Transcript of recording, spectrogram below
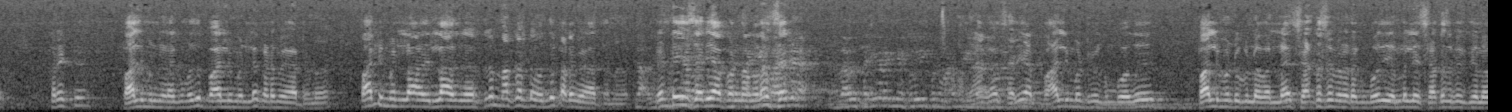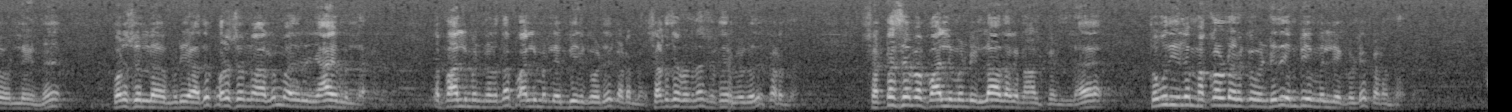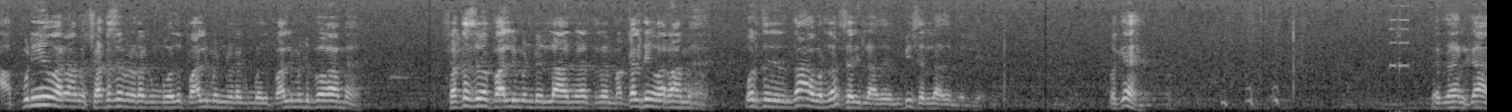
கரெக்டு பார்லிமெண்ட் நடக்கும்போது பார்லிமெண்ட்டில் கடமை ஆற்றணும். பார்லிமெண்ட்டில் இல்லாத நேரத்தில் மக்கள்கிட்ட வந்து கடமை ஆற்றணும். ரெண்டையும் சரியாக பண்ணாங்கன்னா சரி. நாங்கள் சரியாக பார்லிமெண்ட் இருக்கும்போது பார்லிமெண்ட்டுக்குள்ளே வரல சட்டசபை நடக்கும்போது எம்எல்ஏ சட்டசபைக்குள்ளே வரலன்னு குறை சொல்ல முடியாது. குறை சொன்னாலும் அது நியாயம் இல்லை. பார்லிமெண்ட் நடந்தால் பார்லிமெண்ட்டில் எம்பி இருக்க வேண்டியது கடமை. சட்டசபை நடந்தால் சட்டசபை இருக்கிறது கடமை. சட்டசபை பார்லிமெண்ட் இல்லாத நாட்களில் தொகுதியில் மக்களோட இருக்க வேண்டியது எம்பி எம்எல்ஏக்களுடைய கடமை. அப்படியும் வராமல் சட்டசபை நடக்கும்போது பார்லிமெண்ட் நடக்கும்போது பார்லிமெண்ட் போகாமல் சட்டசபை பார்லிமெண்ட் இல்லாத நேரத்தில் மக்கள்கிட்டையும் வராமல் ஒருத்தர் இருந்தால் அவர் தான் சரியில்லாத எம்பி சரியில்லாத எம்எல்ஏ. ஓகே? வேறு இருக்கா?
